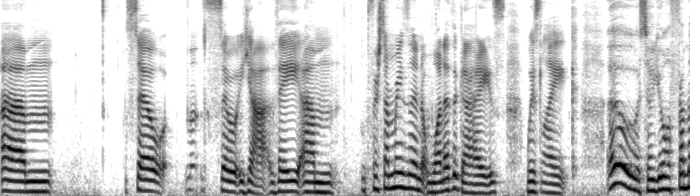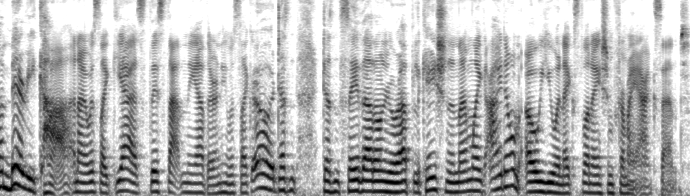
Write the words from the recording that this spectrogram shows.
Um, so so yeah they um for some reason one of the guys was like oh so you're from america? And i was like yes this that and the other. And he was like oh it doesn't doesn't say that on your application. And i'm like i don't owe you an explanation for my accent.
